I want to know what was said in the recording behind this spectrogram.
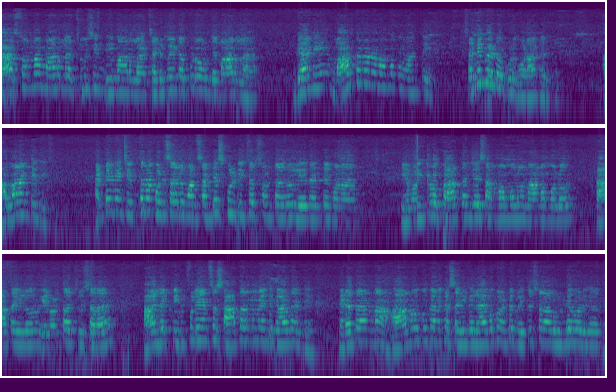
చేస్తున్నా మారలా చూసింది మారలా చనిపోయేటప్పుడు ఉంది మారలా. కానీ మారుతాడన్న నమ్మకం అంతే. చనిపోయేటప్పుడు కూడా ఆఖరికి. అలాంటిది. అంటే నేను చెప్తున్నా కొన్నిసార్లు మన సండే స్కూల్ టీచర్స్ ఉంటారు లేదంటే మన ఏమో ఇంట్లో ప్రార్థన చేసే అమ్మమ్మలు నానమ్మలు తాతయ్యలు వీళ్ళంతా చూసారా? వాళ్ళ యొక్క ఇన్ఫ్లుయెన్స్ సాధారణమైనది కాదండి. నేనైతే అన్న హానోకు కనుక సరిగా లేకపోతే మెతుశలాలు ఉండేవాడు కాదు.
